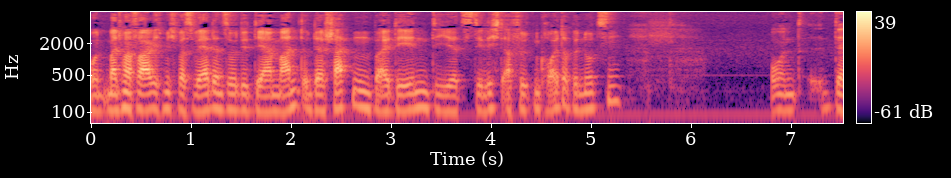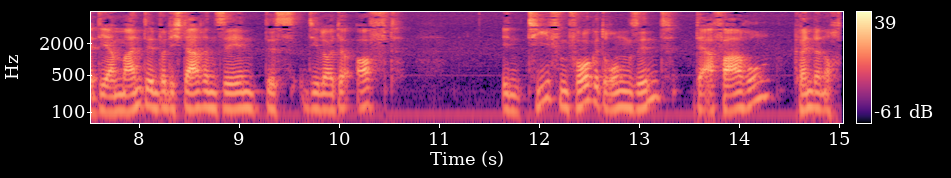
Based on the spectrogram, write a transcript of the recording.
Und manchmal frage ich mich, was wäre denn so die Diamant und der Schatten bei denen, die jetzt die lichterfüllten Kräuter benutzen? Und der Diamant, den würde ich darin sehen, dass die Leute oft in Tiefen vorgedrungen sind der Erfahrung, können dann auch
